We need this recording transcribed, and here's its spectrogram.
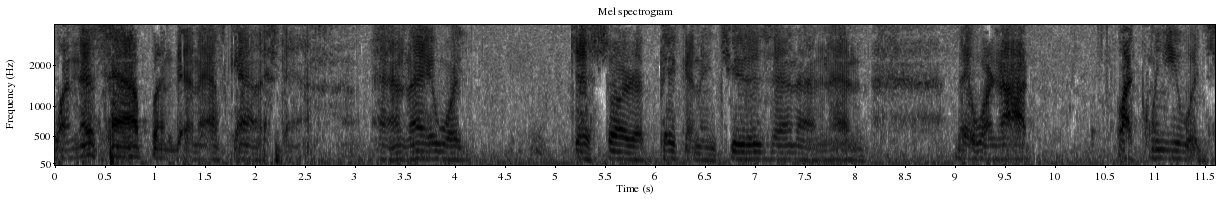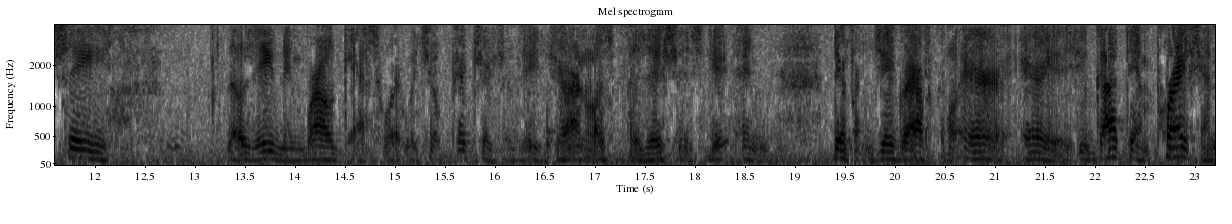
when this happened in Afghanistan, and they were just sort of picking and choosing, and then they were not like when you would see those evening broadcasts where it would show pictures of these journalists' positions in different geographical areas. You got the impression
